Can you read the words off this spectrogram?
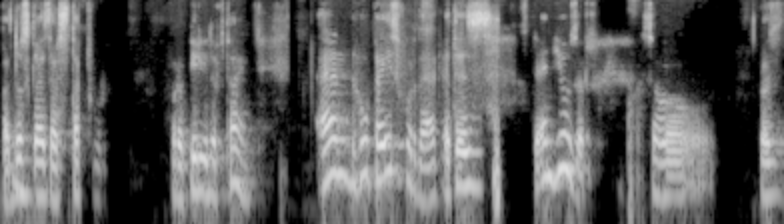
But those guys are stuck for, for a period of time. And who pays for that? It is the end user. So, because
